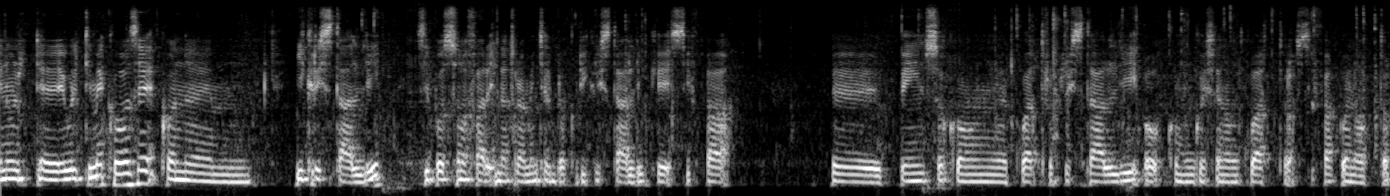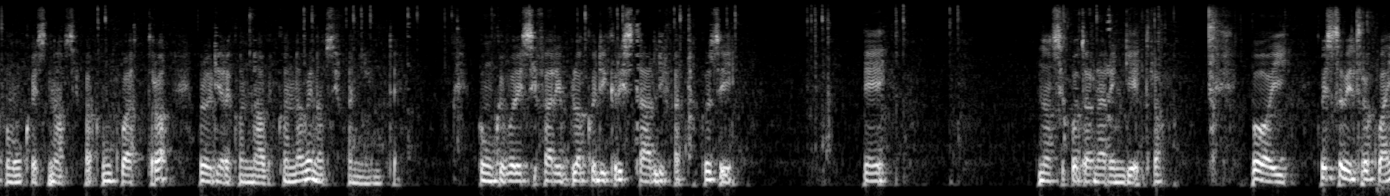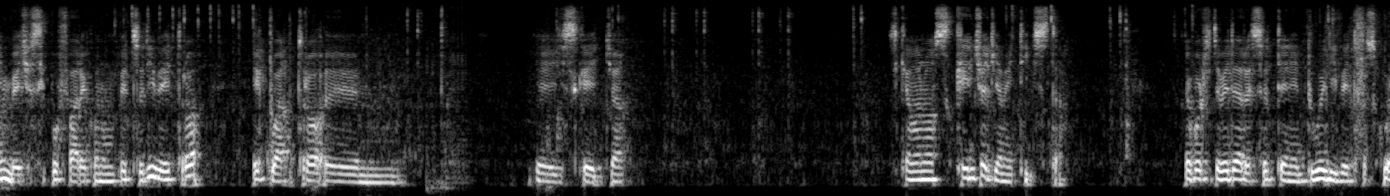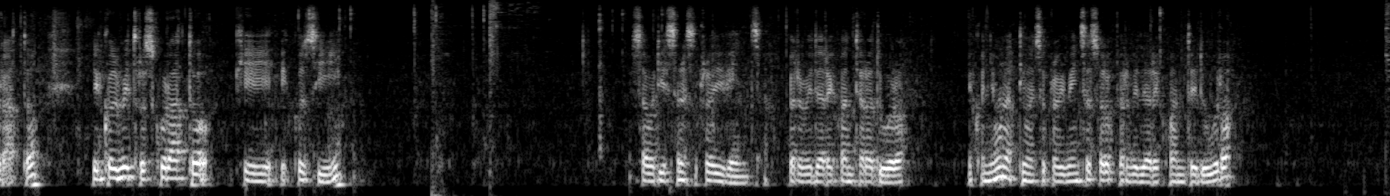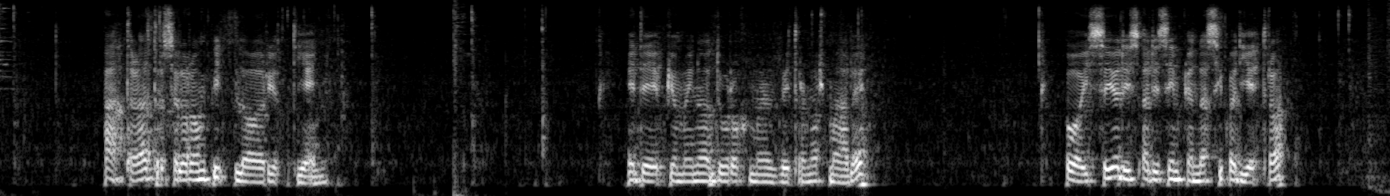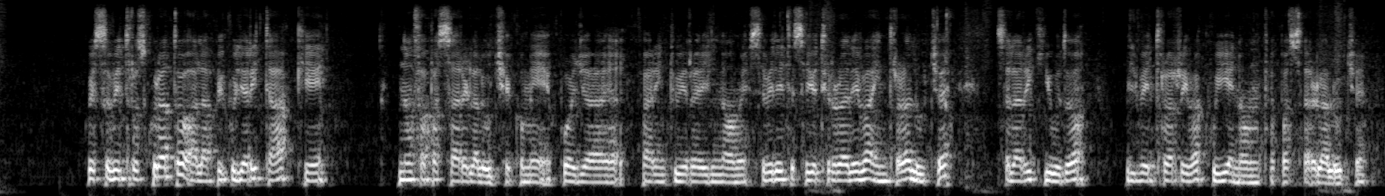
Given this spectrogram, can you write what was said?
Eh, ultime cose, con ehm, i cristalli. Si possono fare naturalmente il blocco di cristalli che si fa eh, penso con 4 cristalli o comunque se non 4 si fa con 8 comunque no si fa con 4 volevo dire con 9 con 9 non si fa niente. Comunque volessi fare il blocco di cristalli fatto così e non si può tornare indietro. Poi questo vetro qua invece si può fare con un pezzo di vetro e quattro ehm, eh, scheggia si chiamano scheggia di ametista come potete vedere si ottiene due di vetro scurato e col vetro scurato che è così Pensavo di essere in sopravvivenza, per vedere quanto era duro. Ecco, andiamo un attimo in sopravvivenza solo per vedere quanto è duro. L'altro se lo rompi lo riottieni. Ed è più o meno duro come il vetro normale. Poi, se io ad esempio andassi qua dietro, questo vetro oscurato ha la peculiarità che non fa passare la luce come può già far intuire il nome se vedete se io tiro la leva entra la luce se la richiudo il vetro arriva qui e non fa passare la luce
